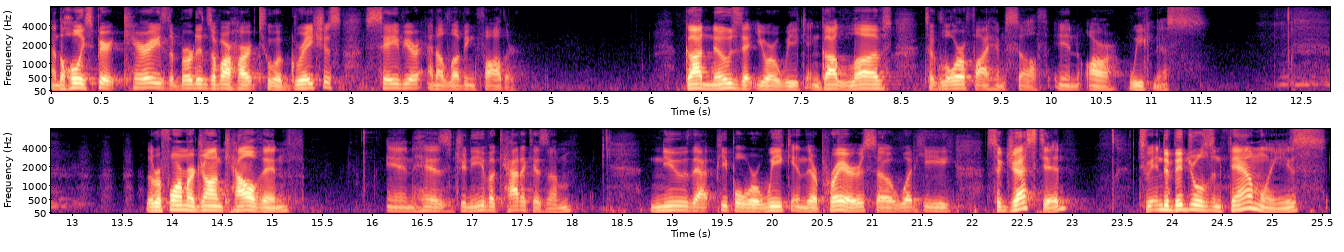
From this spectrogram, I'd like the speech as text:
and the Holy Spirit carries the burdens of our heart to a gracious Savior and a loving Father. God knows that you are weak, and God loves to glorify Himself in our weakness. The reformer John Calvin, in his Geneva Catechism, knew that people were weak in their prayers, so what he suggested to individuals and families,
